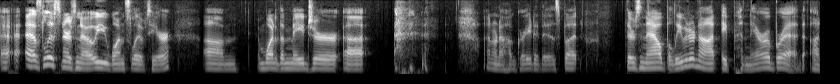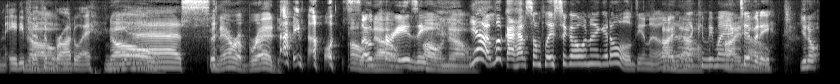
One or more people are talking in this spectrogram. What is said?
as listeners know, you once lived here. Um, and one of the major, uh, I don't know how great it is, but there's now, believe it or not, a Panera Bread on 85th No. and Broadway. No. Yes. Panera Bread. I know. It's Oh, so no. crazy. Oh, no. Yeah, look, I have some place to go when I get old, you know. I know. That can be my activity You know,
